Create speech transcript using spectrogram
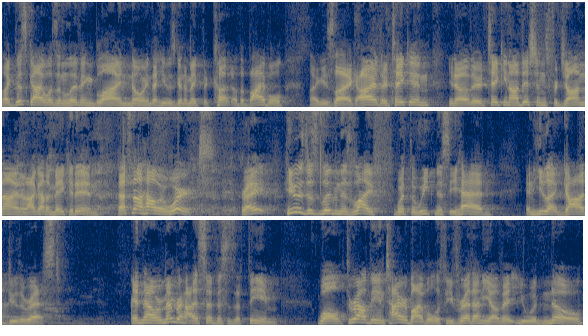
Like, this guy wasn't living blind knowing that he was going to make the cut of the Bible. Like, he's like, all right, they're taking, you know, they're taking auditions for John 9, and I got to make it in. That's not how it works right? He was just living his life with the weakness he had, and he let God do the rest. And now remember how I said this is a theme. Well, throughout the entire Bible, if you've read any of it, you would know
